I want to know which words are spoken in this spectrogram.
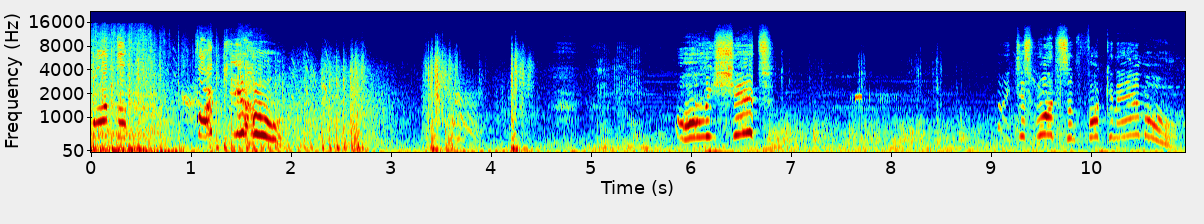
What the fuck you? Holy shit! Some fucking ammo!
